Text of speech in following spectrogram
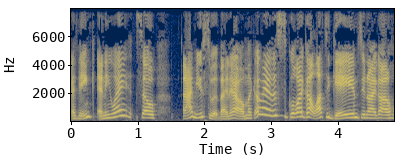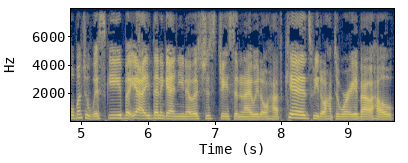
I think anyway. So I'm used to it by now. I'm like, okay, this is cool. I got lots of games. You know, I got a whole bunch of whiskey. But yeah, then again, you know, it's just Jason and I. We don't have kids. We don't have to worry about how,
